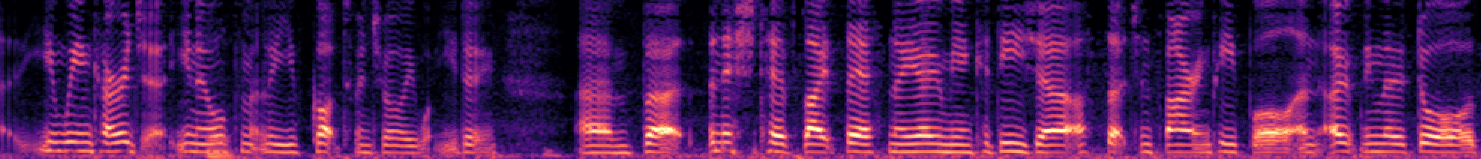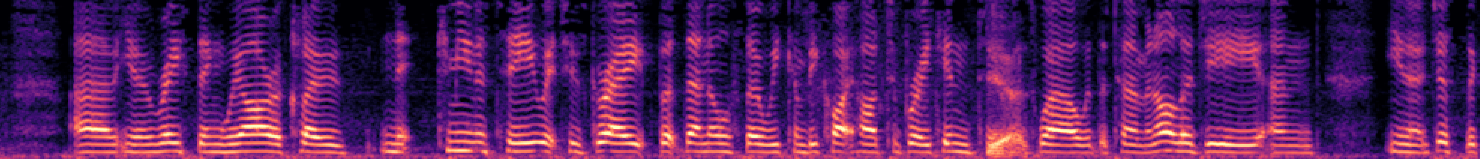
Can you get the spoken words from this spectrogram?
uh, you, we encourage it. You know, ultimately, you've got to enjoy what you do. Um, but initiatives like this, Naomi and Khadija are such inspiring people, and opening those doors. Uh, you know, racing, we are a closed knit community, which is great, but then also we can be quite hard to break into Yeah. as well with the terminology and you know just the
